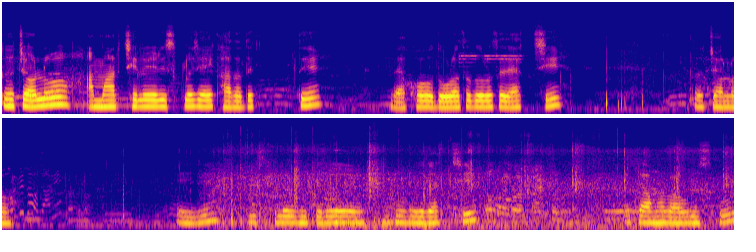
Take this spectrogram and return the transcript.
তো চলো, আমার ছেলের স্কুলে যাই খাতা দেখতে। দেখো, দৌড়াতে দৌড়াতে যাচ্ছি। তো চলো। এই যে স্কুলের ভিতরে ঢুকে যাচ্ছি। এটা আমার বাবুর স্কুল।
